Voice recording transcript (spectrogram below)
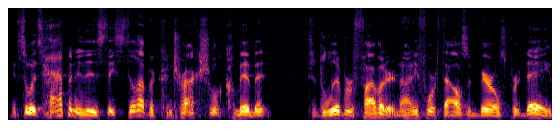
And so what's happening is they still have a contractual commitment to deliver 594,000 barrels per day.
